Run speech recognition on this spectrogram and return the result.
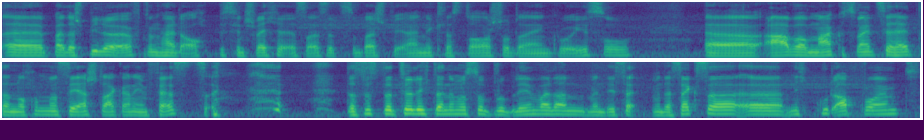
äh, bei der Spieleröffnung halt auch ein bisschen schwächer ist als jetzt zum Beispiel ein Niklas Dorsch oder ein Grueso. Äh, aber Markus Weinzel hält dann noch immer sehr stark an ihm fest. das ist natürlich dann immer so ein Problem, weil dann, wenn, die, wenn der Sechser äh, nicht gut abräumt,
